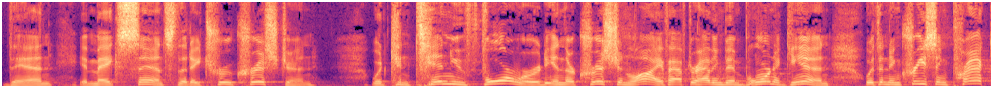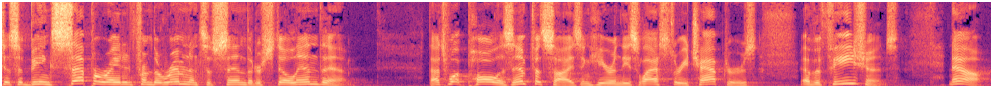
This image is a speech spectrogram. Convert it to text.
then it makes sense that a true Christian would continue forward in their Christian life after having been born again with an increasing practice of being separated from the remnants of sin that are still in them. That's what Paul is emphasizing here in these last three chapters of Ephesians. Now,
